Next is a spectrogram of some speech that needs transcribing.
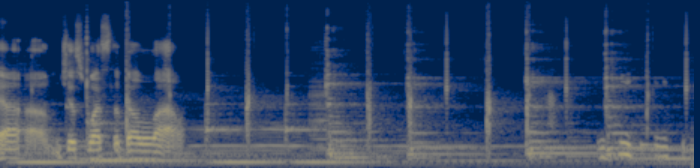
um, just west of Belle Isle.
